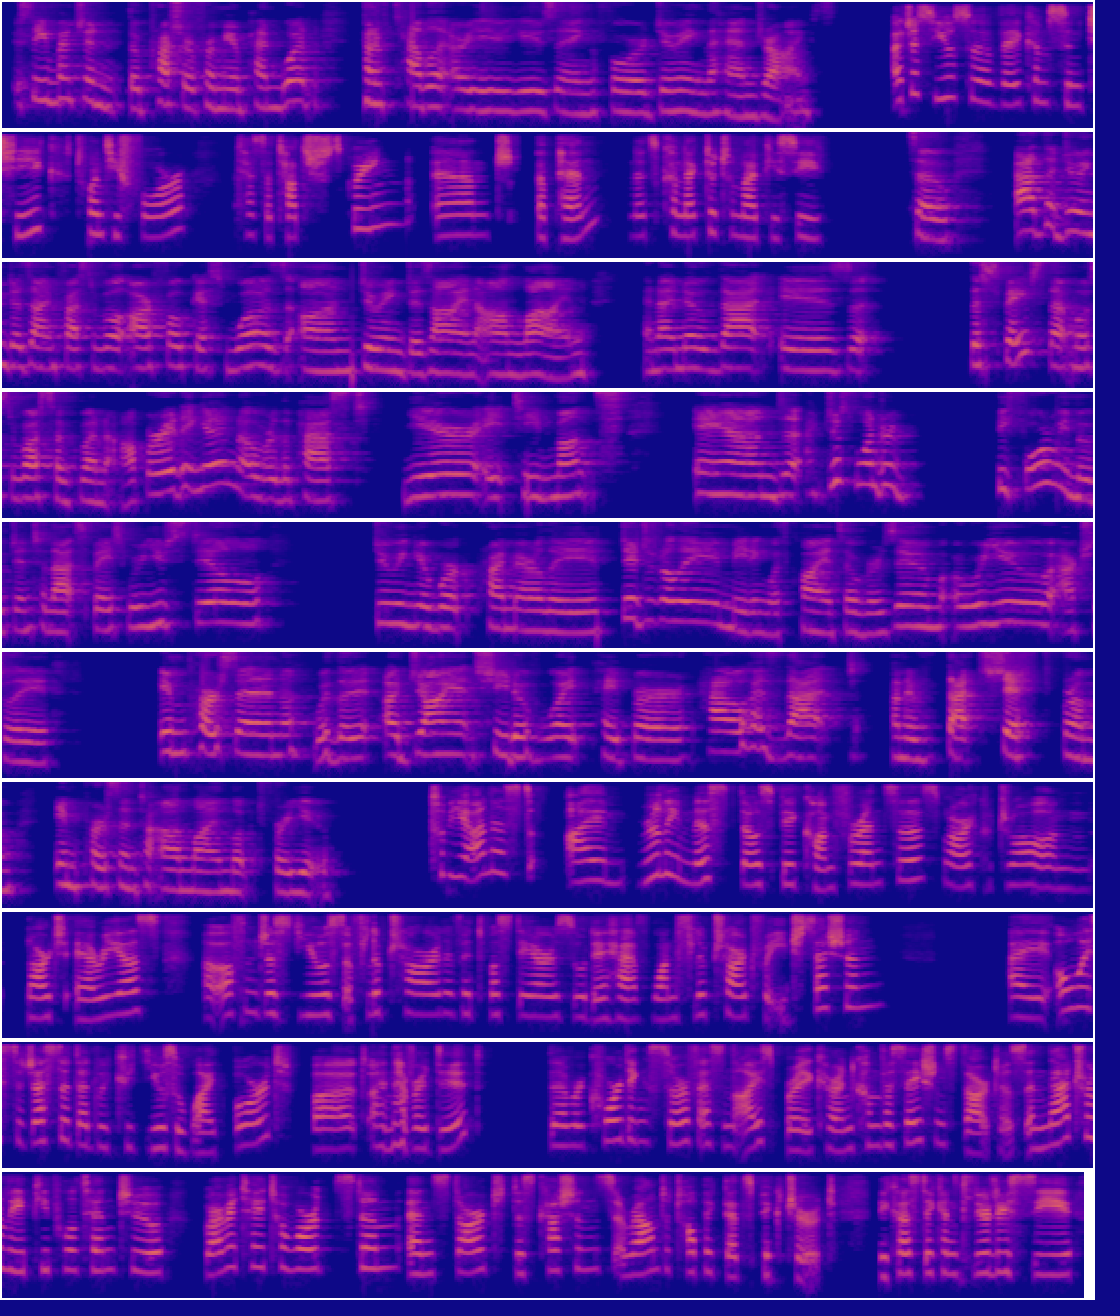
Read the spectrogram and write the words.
So, you mentioned the pressure from your pen. What kind of tablet are you using for doing the hand drawings? I just use a Wacom Cintiq 24. It has a touch screen and a pen, and it's connected to my PC. So at the Doing Design Festival, our focus was on doing design online. And I know that is the space that most of us have been operating in over the past year, 18 months. And I just wondered before we moved into that space, were you still doing your work primarily digitally, meeting with clients over Zoom, or were you actually in person with a, a giant sheet of white paper? How has that kind of that shift from in person to online looked for you? To be honest, I really missed those big conferences where I could draw on large areas. I often just used a flip chart if it was there, so they have one flip chart for each session. I always suggested that we could use a whiteboard, but I never did the recordings serve as an icebreaker and conversation starters, and naturally people tend to gravitate towards them and start discussions around the topic that's pictured because they can clearly see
